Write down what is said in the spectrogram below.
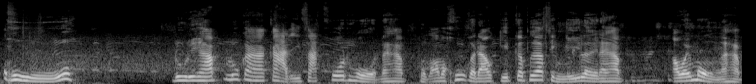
โอ้โหดูดิครับ ลูกกาอากาศอีซักโคตรโหดนะครับ ผมเอามาคู่กับดาวกิฟก็เพื่อสิ่งนี้เลยนะครับ เอาไว้หม่งนะครับ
